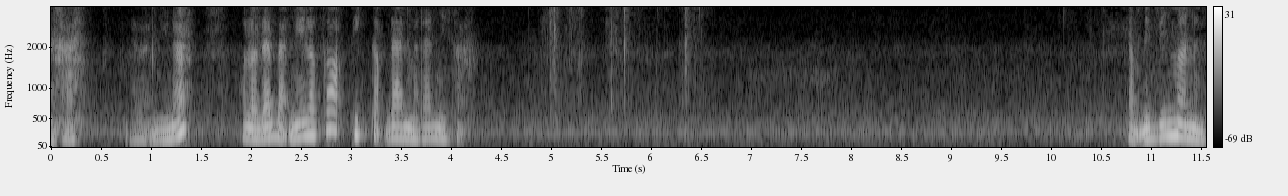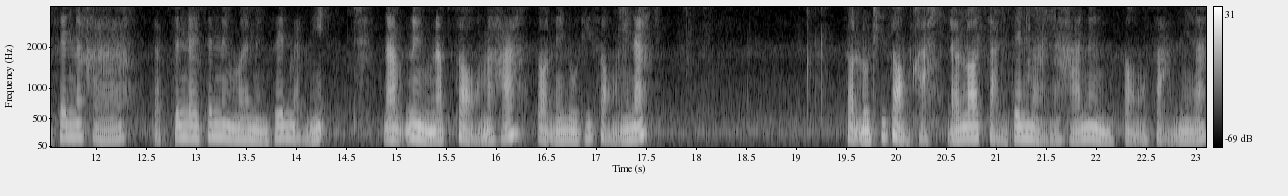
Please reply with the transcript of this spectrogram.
นะคะแบบนี้นะพอเราได้แบบนี้แล้วก็พลิกกลับด้านมาด้านนี้ค่ะ จับริบบิ้นมาหนึ่งเส้นนะคะ จับเส้นใดเส้นหนึ่งมาหนึ่งเส้นแบบนี้ นับหนึ่งนับสองนะคะ สอดในรูที่สองนี้นะสอดรูที่สองค่ะ แล้วลอดสามเส้นมานะคะหนึ่งสองสามนี่นะ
